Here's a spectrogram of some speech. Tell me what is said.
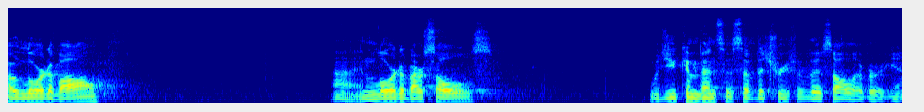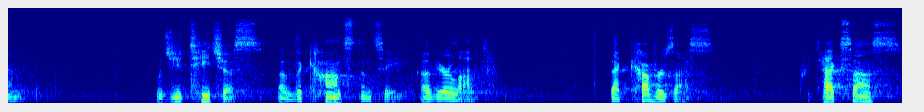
O Lord of all, uh, and Lord of our souls, would you convince us of the truth of this all over again? Would you teach us of the constancy of your love that covers us, protects us,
